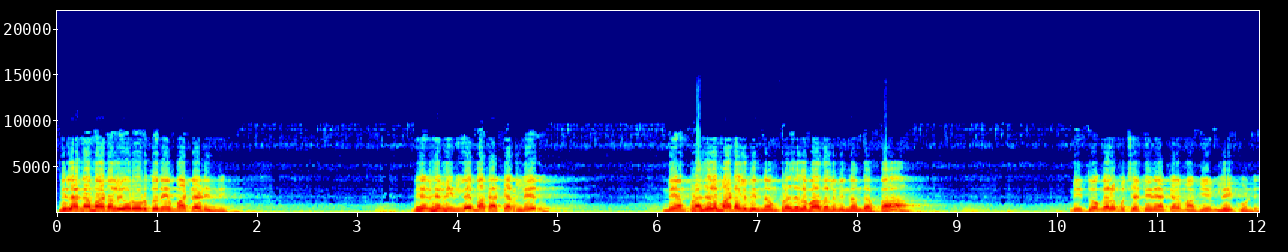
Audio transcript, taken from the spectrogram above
మీ లంగ మాటలు ఎవరెవరితో ఏం మాట్లాడింది? మేమేమి ఇల్లే మాకు అక్కర్లేదు. మేము ప్రజల మాటలు విన్నాం ప్రజల బాధలు విన్నాం తప్ప మీ దొంగల ముచ్చట్లేని అక్కడ మాకేం లేకుండే.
